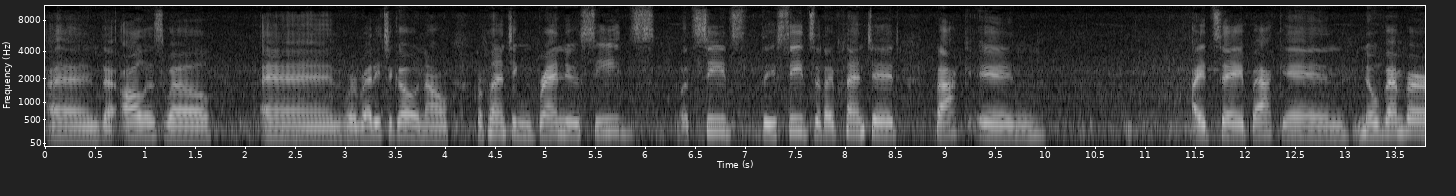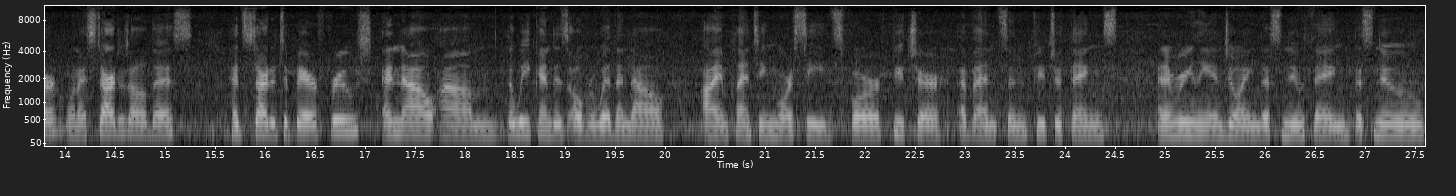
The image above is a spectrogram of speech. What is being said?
and that all is well and we're ready to go. Now we're planting brand new seeds but seeds the seeds that I planted back in I'd say back in November when I started all this had started to bear fruit and now um, the weekend is over with and now I'm planting more seeds for future events and future things and I'm really enjoying this new thing this new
